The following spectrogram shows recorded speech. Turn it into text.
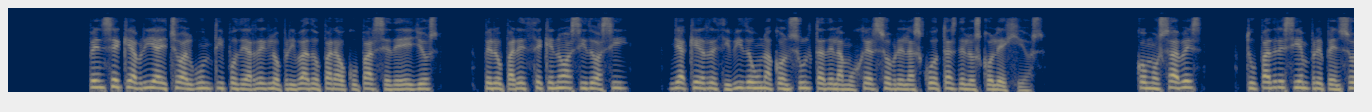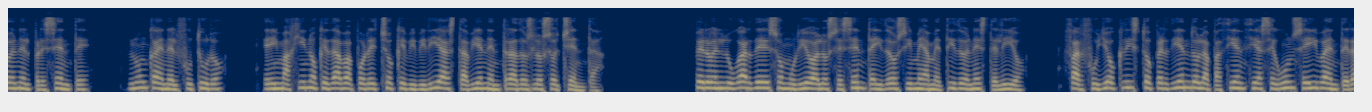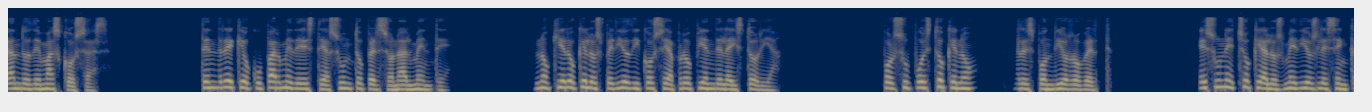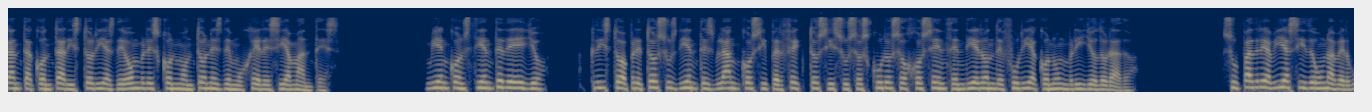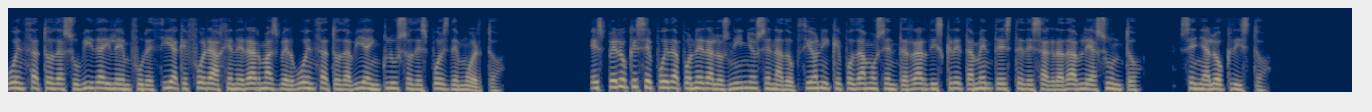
Pensé que habría hecho algún tipo de arreglo privado para ocuparse de ellos, pero parece que no ha sido así, ya que he recibido una consulta de la mujer sobre las cuotas de los colegios. Como sabes, tu padre siempre pensó en el presente, nunca en el futuro, e imagino que daba por hecho que viviría hasta bien entrados los 80. Pero en lugar de eso murió a los 62 y me ha metido en este lío, farfulló Cristo perdiendo la paciencia según se iba enterando de más cosas. Tendré que ocuparme de este asunto personalmente. No quiero que los periódicos se apropien de la historia. Por supuesto que no, respondió Robert. Es un hecho que a los medios les encanta contar historias de hombres con montones de mujeres y amantes. Bien consciente de ello, Cristo apretó sus dientes blancos y perfectos y sus oscuros ojos se encendieron de furia con un brillo dorado. Su padre había sido una vergüenza toda su vida y le enfurecía que fuera a generar más vergüenza todavía incluso después de muerto. Espero que se pueda poner a los niños en adopción y que podamos enterrar discretamente este desagradable asunto, señaló Cristo.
